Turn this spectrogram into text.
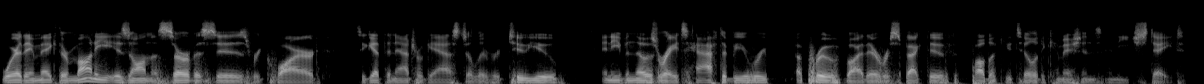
Where they make their money is on the services required to get the natural gas delivered to you, and even those rates have to be approved by their respective public utility commissions in each state.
